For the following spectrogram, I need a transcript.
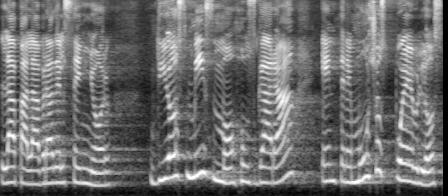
la palabra del Señor. Dios mismo juzgará entre muchos pueblos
